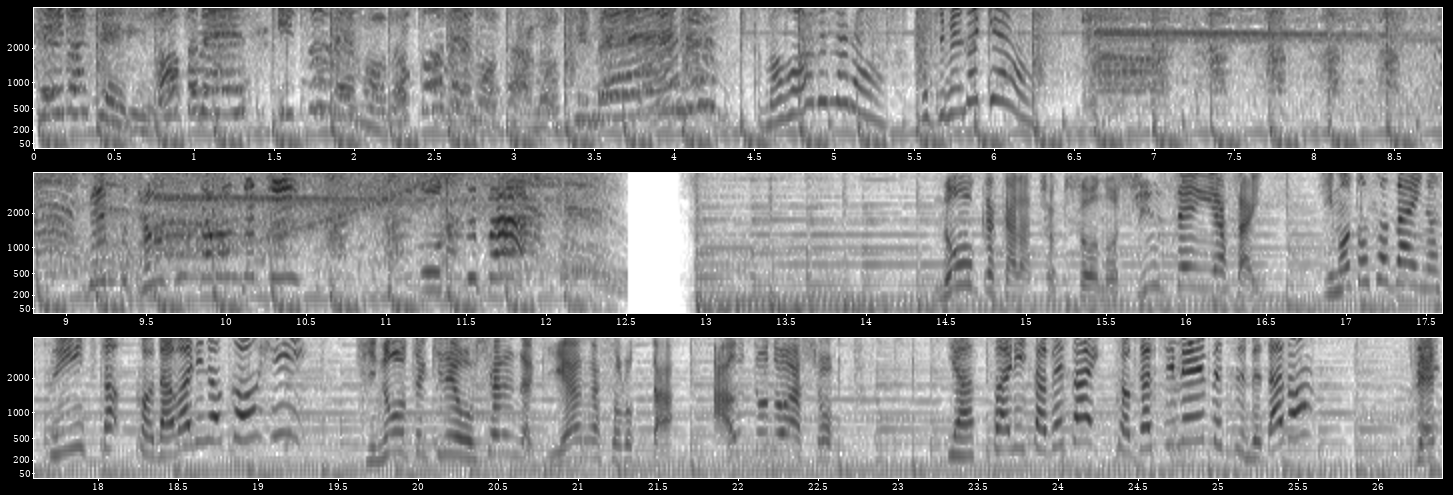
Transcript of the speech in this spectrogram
競馬競輪オートレースいつでもどこでも楽しめる。スマホあるなら始めなきゃ。全部楽しんだもん勝ち。オッズパー農家から直送の新鮮野菜地元素材のスイーツとこだわりのコーヒー。機能的でおしゃれなギアが揃ったアウトドアショップ。やっぱり食べたい十勝名物豚丼。絶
